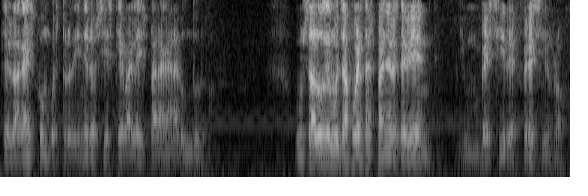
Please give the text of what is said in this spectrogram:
Que lo hagáis con vuestro dinero si es que valéis para ganar un duro. Un saludo y mucha fuerza, españoles de bien, y un besi de fresi rojo.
